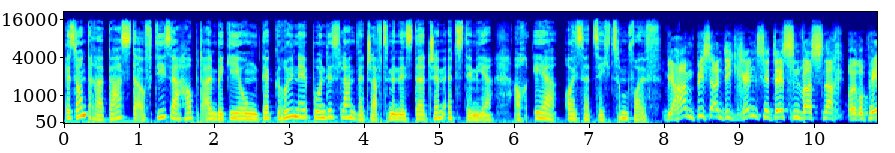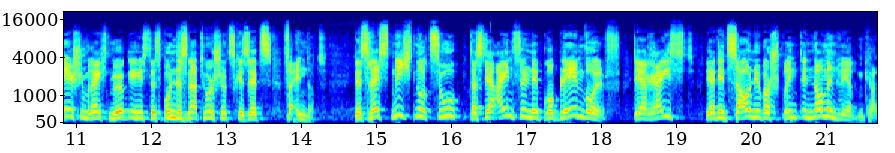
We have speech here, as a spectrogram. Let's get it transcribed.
Besonderer Gast auf dieser Hauptalmbegehung der grüne Bundeslandwirtschaftsminister Cem Özdemir. Mehr. Auch er äußert sich zum Wolf. Wir haben bis an die Grenze dessen, was nach europäischem Recht möglich ist, das Bundesnaturschutzgesetz verändert. Das lässt nicht nur zu, dass der einzelne Problemwolf, der reißt, der den Zaun überspringt, entnommen werden kann,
